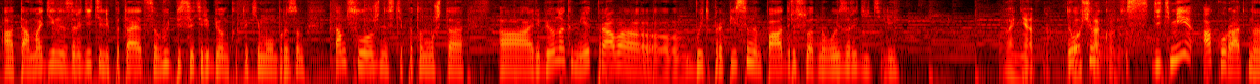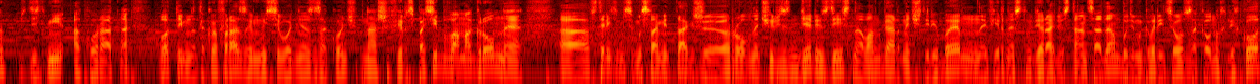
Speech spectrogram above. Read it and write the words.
а, там один из родителей пытается выписать ребенка таким образом, там сложности, потому что а, ребенок имеет право э, быть прописанным по адресу одного из родителей. Понятно. Ну, в вот общем, так вот. с детьми аккуратно. С детьми аккуратно. Вот именно такой фразой мы сегодня закончим наш эфир. Спасибо вам огромное. Э, Встретимся мы с вами также ровно через неделю здесь, на Авангардной 4Б, на эфирной студии радиостанции Адам. Будем говорить о законах легко.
